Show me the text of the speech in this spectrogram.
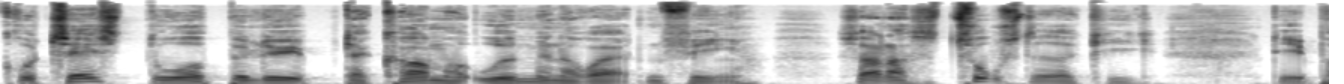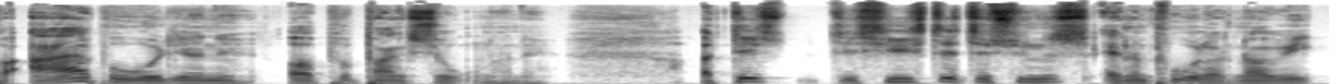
grotesk store beløb, der kommer uden man har rørt en finger, så er der altså to steder at kigge. Det er på ejerboligerne og på pensionerne. Og det, det sidste, det synes Anna Polak nok ikke,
